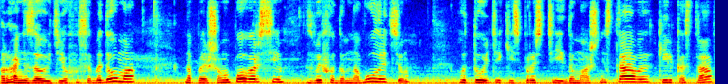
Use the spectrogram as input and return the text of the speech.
організують їх у себе вдома на першому поверсі з виходом на вулицю, готують якісь прості домашні страви, кілька страв.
